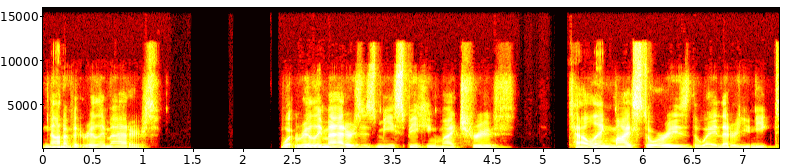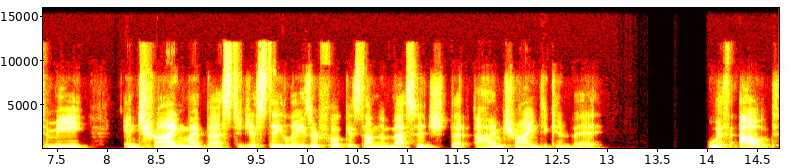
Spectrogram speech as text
None of it really matters. What really matters is me speaking my truth, telling my stories the way that are unique to me, and trying my best to just stay laser focused on the message that I'm trying to convey without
